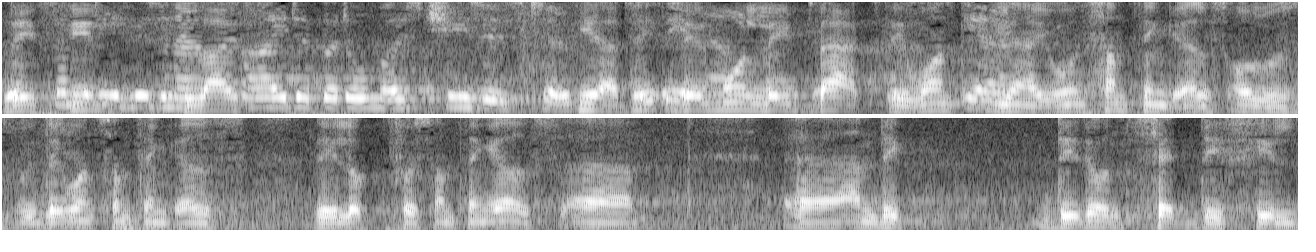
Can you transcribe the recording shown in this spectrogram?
they Somebody feel who's an life outsider but almost chooses to. yeah, to they, an more laid back. They want, Yeah. yeah. you want something else. Always, they want something else. They look for something else, uh, uh, and they they don't fit. They feel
